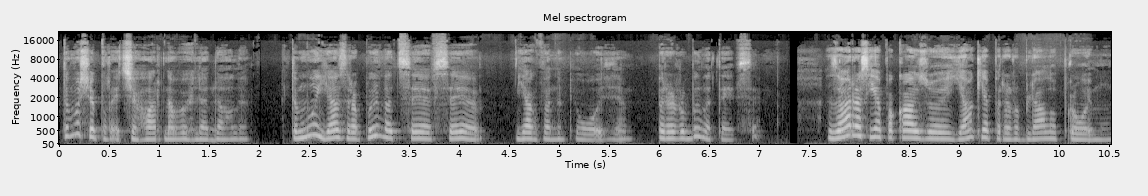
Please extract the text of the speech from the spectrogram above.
тому що плечі гарно виглядали. Тому я зробила це все як в анапіозі. Переробила те і все. Зараз я показую, як я переробляла пройму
